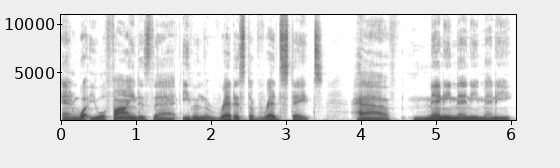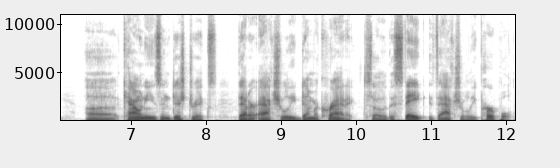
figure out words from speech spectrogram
And what you will find is that even the reddest of red states have many, many, many uh, counties and districts that are actually Democratic. So the state is actually purple.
